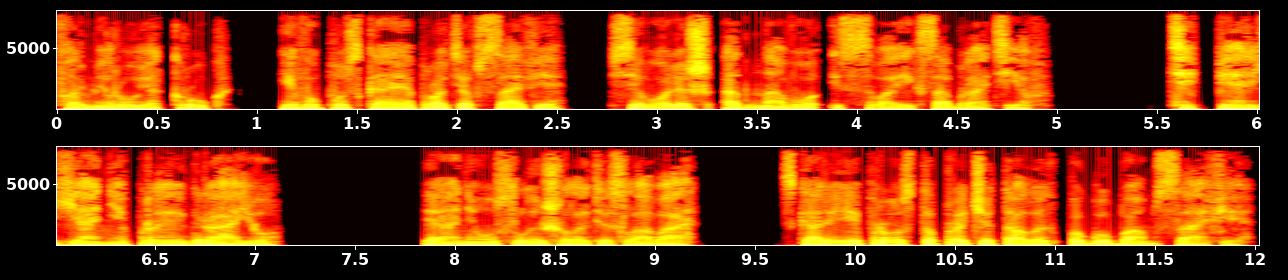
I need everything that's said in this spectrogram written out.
формируя круг и выпуская против Сафи всего лишь одного из своих собратьев. «Теперь я не проиграю». Я не услышал эти слова, скорее просто прочитал их по губам Сафи.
